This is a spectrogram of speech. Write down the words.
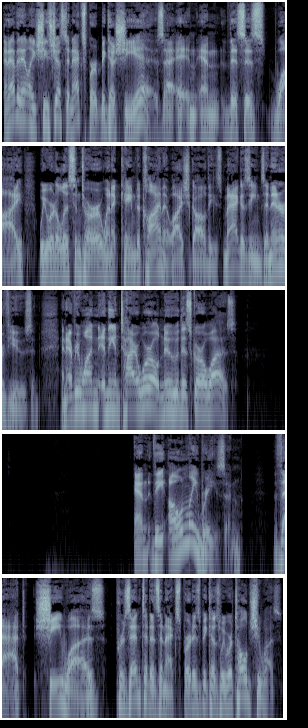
And evidently, she's just an expert because she is. And, and this is why we were to listen to her when it came to climate, why she got all these magazines and interviews. And, and everyone in the entire world knew who this girl was. And the only reason that she was presented as an expert is because we were told she was.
